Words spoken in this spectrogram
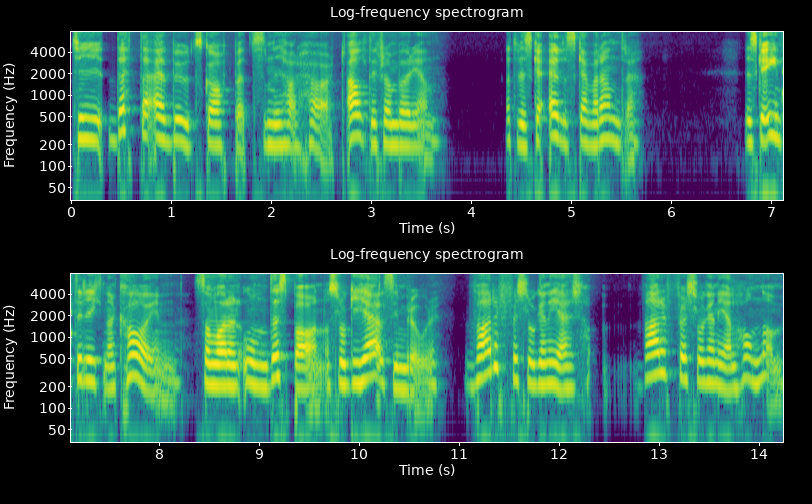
Ty detta är budskapet som ni har hört allt ifrån början. Att vi ska älska varandra. Vi ska inte likna Kain som var en ondes barn och slog ihjäl sin bror. Varför slog han ihjäl, varför slog han ihjäl honom?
